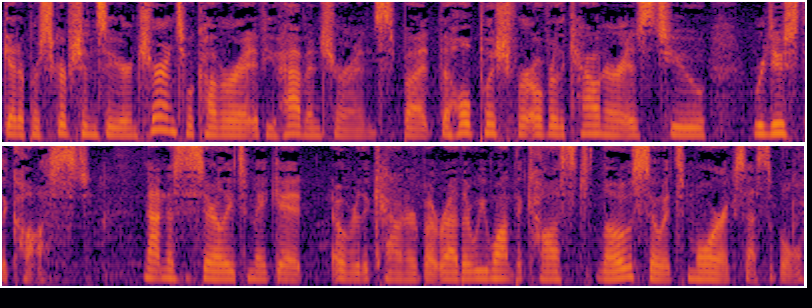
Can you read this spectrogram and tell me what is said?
get a prescription so your insurance will cover it if you have insurance. But the whole push for over the counter is to reduce the cost. Not necessarily to make it over the counter, but rather we want the cost low so it's more accessible.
